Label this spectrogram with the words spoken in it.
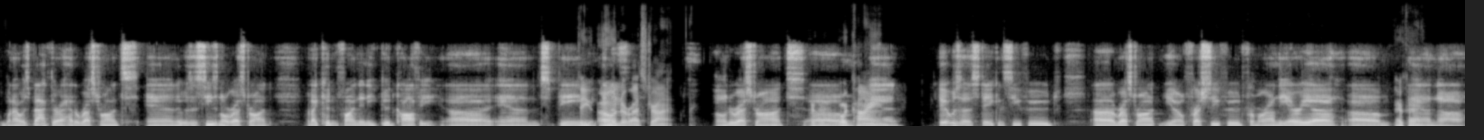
when I was back there, I had a restaurant, and it was a seasonal restaurant but I couldn't find any good coffee. Uh, and being so you owned the, a restaurant. Owned a restaurant. Okay. Um, what kind? It was a steak and seafood uh, restaurant. You know, fresh seafood from around the area. Um, okay. And uh,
